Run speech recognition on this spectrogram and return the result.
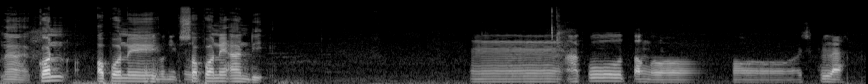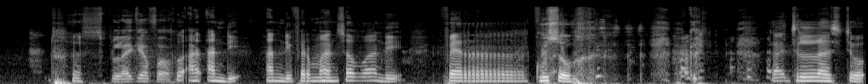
Nah, kon opone sopone Andi. Hmm, aku tonggo oh, sebelah. Sebelah iki apa? Ku Andi Andi Firmansyah apa Andi Ferguso. Gak jelas, Cuk.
